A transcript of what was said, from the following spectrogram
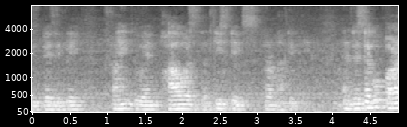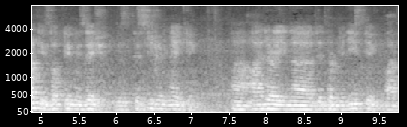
is basically trying to empower statistics dramatically. And the second part is optimization, is decision making, uh, either in a deterministic but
